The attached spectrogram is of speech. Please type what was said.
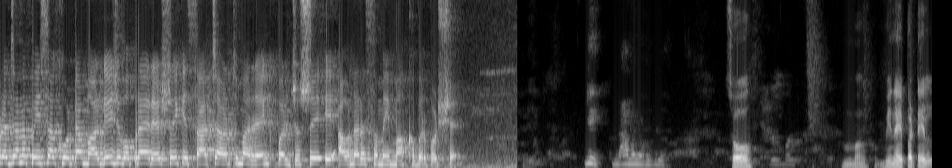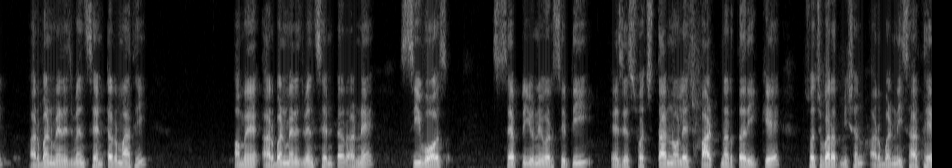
પ્રજાના પૈસા ખોટા માર્ગે જ વપરાય રહેશે કે સાચા અર્થમાં રેન્ક પર જશે એ આવનારા સમયમાં ખબર પડશે. So Vinay Patel urban management સેન્ટરમાંથી અમે અર્બન મેનેજમેન્ટ સેન્ટર અને she was CEPT university as a swachhata knowledge partner તરીકે સ્વચ્છ ભારત મિશન અર્બનની સાથે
